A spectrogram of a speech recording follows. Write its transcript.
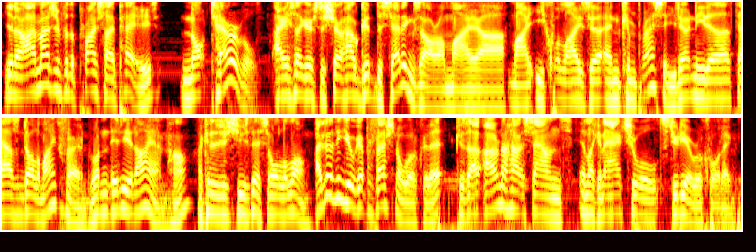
You know, I imagine for the price I paid, not terrible. I guess that goes to show how good the settings are on my uh, my equalizer and compressor. You don't need a thousand dollar microphone. What an idiot I am, huh? I could have just used this all along. I don't think you'll get professional work with it because I, I don't know how it sounds in like an actual studio recording.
